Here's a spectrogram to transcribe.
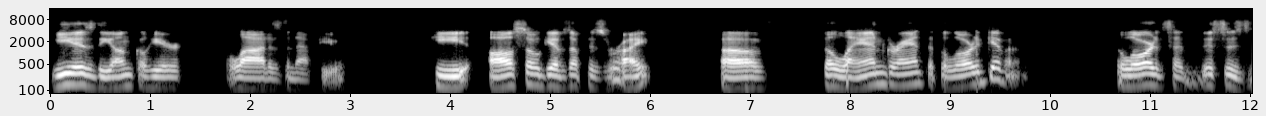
he is the uncle here. Lot is the nephew. He also gives up his right of the land grant that the Lord had given him. The Lord had said, This is,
